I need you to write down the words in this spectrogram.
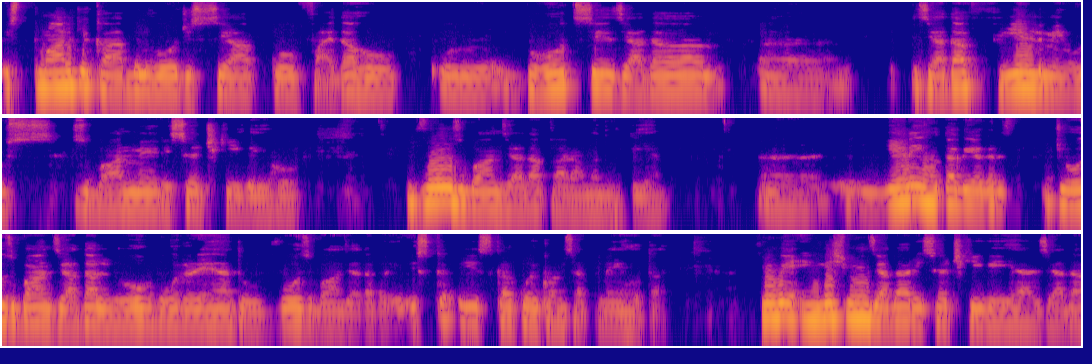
استعمال کے قابل ہو، جس سے آپ کو فائدہ ہو، اور بہت سے زیادہ زیادہ فیلڈ میں اس زبان میں ریسرچ کی گئی ہو، وہ زبان زیادہ کارآمد ہوتی ہے۔ یہ نہیں ہوتا کہ اگر جو زبان زیادہ لوگ بول رہے ہیں تو وہ زبان زیادہ بڑی، اس کا اس کا کوئی کانسیپٹ نہیں ہوتا۔ کیونکہ انگلش میں زیادہ ریسرچ کی گئی ہے، زیادہ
